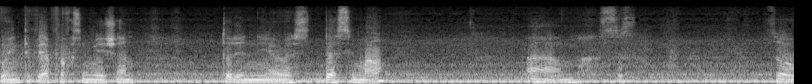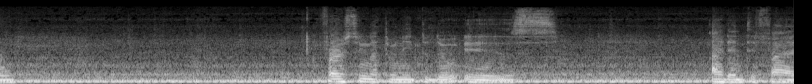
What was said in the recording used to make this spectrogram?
going to be approximation to the nearest decimal. Um, so, so first thing that we need to do is identify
